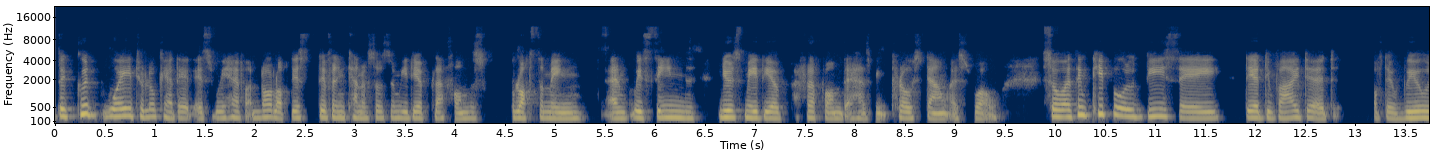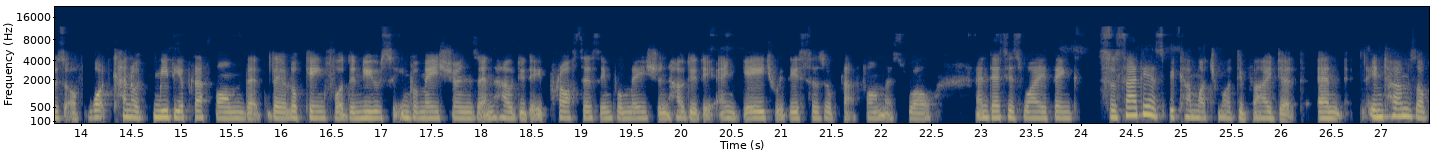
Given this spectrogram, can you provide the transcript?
the good way to look at it is we have a lot of these different kind of social media platforms blossoming and we've seen news media platform that has been closed down as well. So I think people these days they're divided of their views of what kind of media platform that they're looking for the news informations and how do they process information, how do they engage with this social platform as well. And that is why I think society has become much more divided. And in terms of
